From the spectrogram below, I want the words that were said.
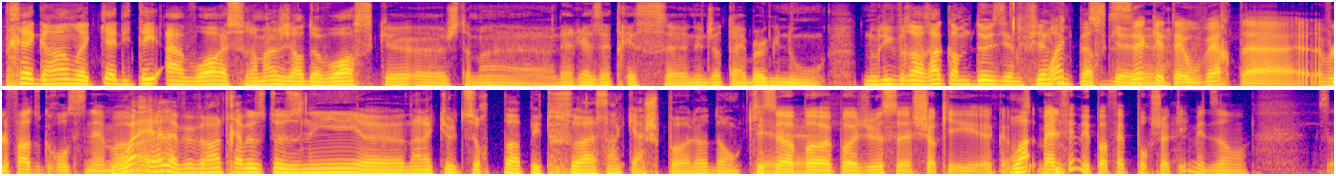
très grande qualité à voir. Assurément, j'ai hâte de voir ce que euh, justement euh, la réalisatrice euh, Ninja Tyberg nous, nous livrera comme deuxième film. Ouais, parce tu que... disais qu'elle était ouverte à... Elle voulait faire du gros cinéma. Ouais, elle, euh, elle veut vraiment travailler aux États-Unis, dans la culture pop et tout ça. Elle s'en cache pas. Là, donc, C'est ça, euh, pas, pas juste euh, choquer. euh, comme Ouais. ça. Ben, le film est pas fait pour choquer, mais disons... ça-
